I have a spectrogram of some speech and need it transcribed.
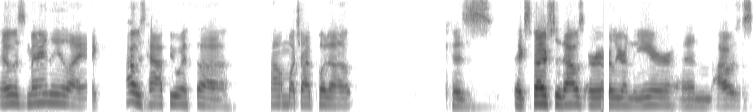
it was mainly like I was happy with uh, how much I put up because especially that was earlier in the year and I was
